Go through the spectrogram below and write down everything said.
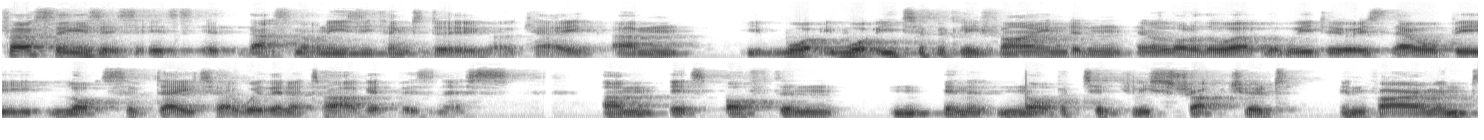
first thing is it's it's it, that's not an easy thing to do. Okay. Um, what what you typically find in, in a lot of the work that we do is there will be lots of data within a target business. Um, it's often in a not particularly structured environment.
